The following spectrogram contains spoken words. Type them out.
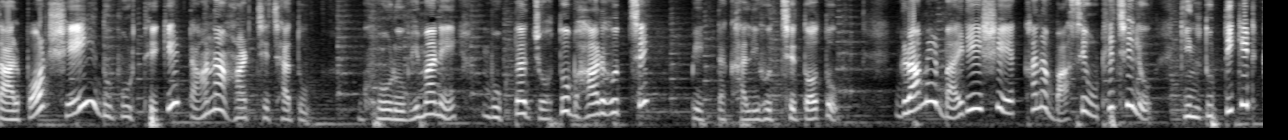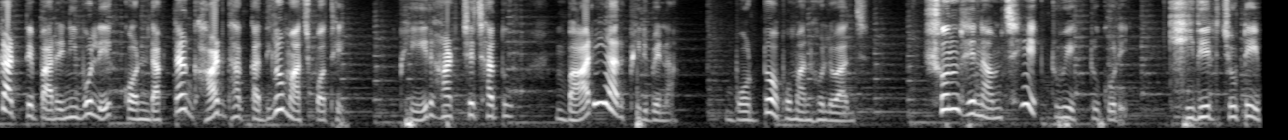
তারপর সেই দুপুর থেকে টানা হাঁটছে ছাতু। ঘোর অভিমানে বুকটা যত ভার হচ্ছে, পেটটা খালি হচ্ছে তত। গ্রামের বাইরে এসে একখানা বাসে উঠেছিল, কিন্তু টিকিট কাটতে পারেনি বলে কন্ডাক্টর ঘাট ধাক্কা দিল মাঝপথে। ফের হাঁটছে ছাতু, বাড়ি আর ফিরবে না। বড্ড অপমান হলো আজ। সন্ধে নামছে একটু একটু করে। খিদের চোটে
